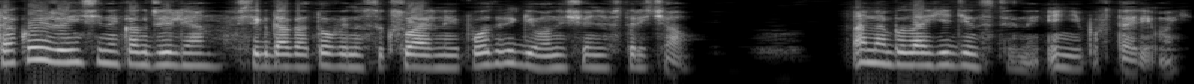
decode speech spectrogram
Такой женщины, как Джиллиан, всегда готовой на сексуальные подвиги, он еще не встречал. Она была единственной и неповторимой.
